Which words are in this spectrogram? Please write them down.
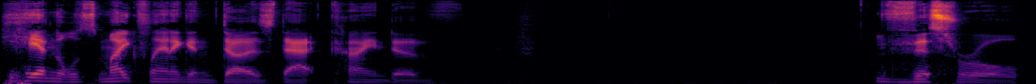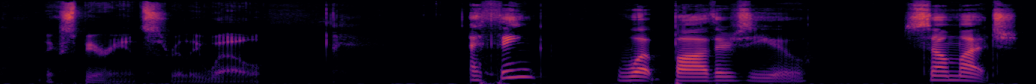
He handles Mike Flanagan does that kind of visceral experience really well. I think what bothers you so much,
